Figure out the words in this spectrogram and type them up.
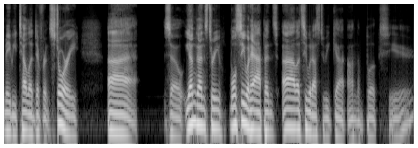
maybe tell a different story. Uh, so young guns 3 we'll see what happens. Uh, let's see what else do we got on the books here.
